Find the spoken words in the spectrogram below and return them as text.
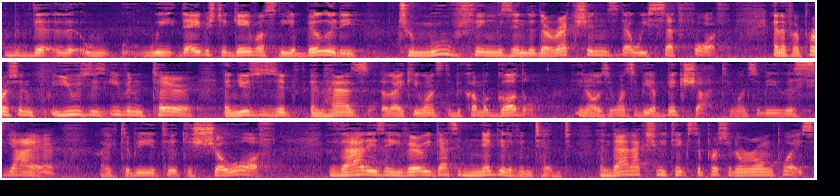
the, the the Abishta gave us the ability to move things in the directions that we set forth. And if a person uses even terror and uses it and has like he wants to become a godel, you know, he wants to be a big shot, he wants to be lisyair, like to be to, to show off. That is a very that's a negative intent, and that actually takes the person in the wrong place.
